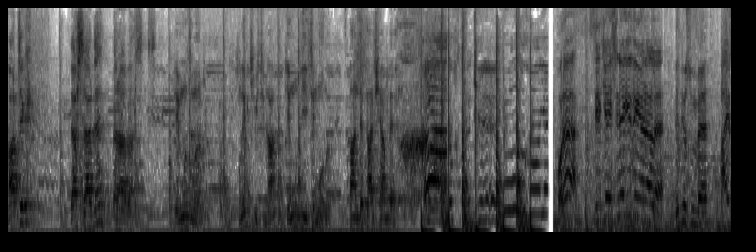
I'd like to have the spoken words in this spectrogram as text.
Artık derslerde berabersiniz. Temmuz mu? Bu ne biçim isim lan? Temmuz bir isim mi olur? Ben de Perşembe. Ora! Sirke işine girdin herhalde. Ne diyorsun be? Hayır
